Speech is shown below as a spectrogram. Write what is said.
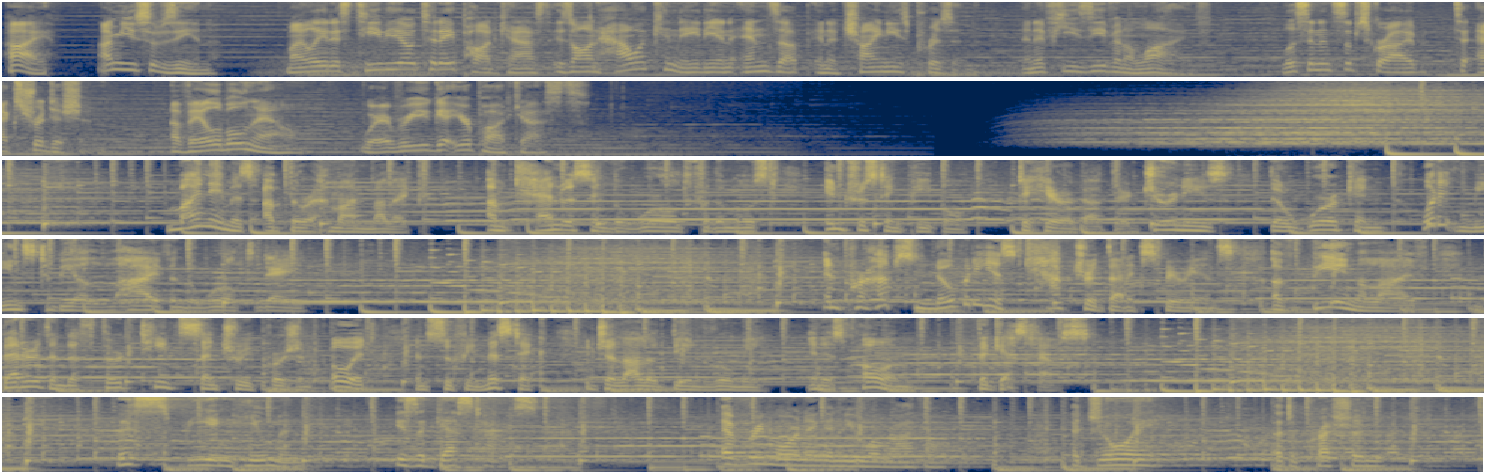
Hi, I'm Yusuf Zine. My latest TVO Today podcast is on how a Canadian ends up in a Chinese prison and if he's even alive. Listen and subscribe to Extradition. Available now, wherever you get your podcasts. My name is Abdurrahman Malik. I'm canvassing the world for the most interesting people to hear about their journeys, their work, and what it means to be alive in the world today. And perhaps nobody has captured that experience of being alive better than the 13th century Persian poet and Sufi mystic Jalaluddin Rumi in his poem, The Guest House. This being human is a guest house. Every morning, a new arrival. A joy, a depression,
